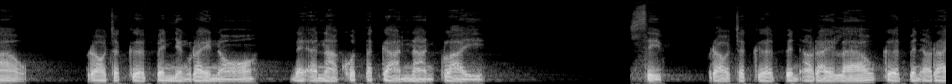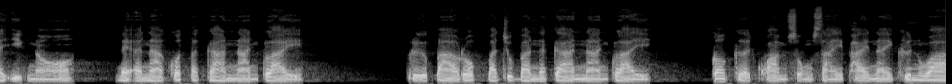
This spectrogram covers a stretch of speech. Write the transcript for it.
9. เราจะเกิดเป็นอย่างไรหนอ ในอนาคตการนานไกล 10. เราจะเกิดเป็นอะไรแล้วเกิดเป็นอะไรอีกหนอ ในอนาคตการนานไกล หรือปารบปัจจุบันการนานไกล ก็เกิดความสงสัยภายในขึ้นว่า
